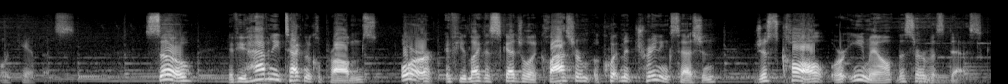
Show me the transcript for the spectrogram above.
on campus. So if you have any technical problems, or if you'd like to schedule a classroom equipment training session, just call or email the service desk.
